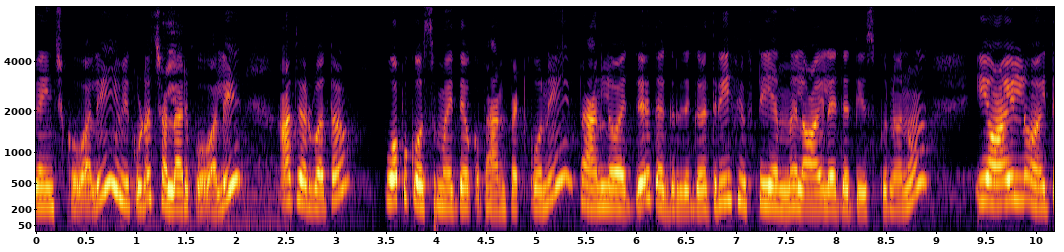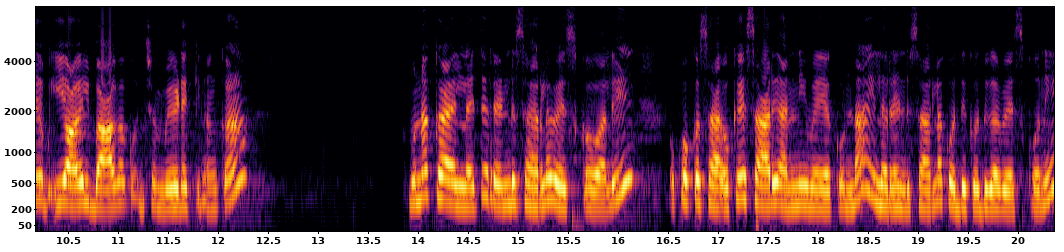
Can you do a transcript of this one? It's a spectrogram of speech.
వేయించుకోవాలి. ఇవి కూడా చల్లారిపోవాలి. ఆ తర్వాత పోపు కోసం అయితే ఒక ప్యాన్ పెట్టుకొని ప్యాన్లో అయితే దగ్గర దగ్గర త్రీ ఫిఫ్టీ ఎంఎల్ ఆయిల్ అయితే తీసుకున్నాను. ఈ ఆయిల్లో అయితే ఈ ఆయిల్ బాగా కొంచెం వేడెక్కినాక మునక్కాయలను అయితే రెండు సార్లు వేసుకోవాలి. ఒక్కొక్కసారి ఒకేసారి అన్నీ వేయకుండా ఇలా రెండు సార్లు కొద్ది కొద్దిగా వేసుకొని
